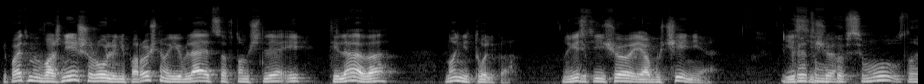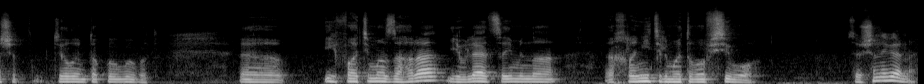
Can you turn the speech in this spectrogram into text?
И поэтому важнейшей ролью непорочного является в том числе и тилява, но не только. Но есть еще и обучение. К Есть этому еще... ко всему, значит, делаем такой вывод. Э, И Фатима Загра является именно э, хранителем этого всего. Совершенно верно.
